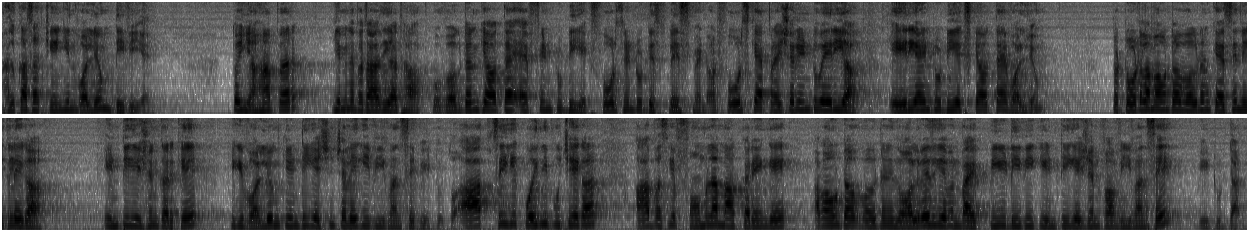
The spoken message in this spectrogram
हल्का सा चेंज इन वॉल्यूम dv है। तो यहाँ पर ये मैंने बता दिया था आपको वर्क डन क्या होता है? F into D X force into displacement और फोर्स क्या है? Pressure into area area into D क्या होता है? वॉल्यूम तो total amount of work done कैसे निकलेगा? इंटीग्रेशन करके, क्योंकि वॉल्यूम की इंटीग्रेशन चलेगी V1 से V2 तो आपसे ये कोई नहीं पूछेगा, आप बस ये फॉर्मूला मार्क करेंगे amount of work done is always given by P DV की इंटीग्रेशन फ्रॉम V1 से V2 डन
